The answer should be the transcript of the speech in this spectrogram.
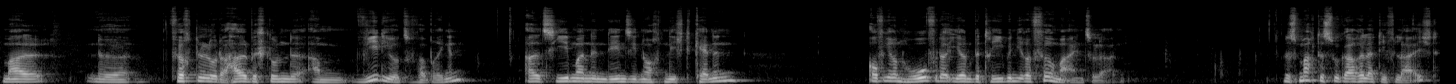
mal eine Viertel oder halbe Stunde am Video zu verbringen, als jemanden, den sie noch nicht kennen, auf ihren Hof oder ihren Betrieb in ihre Firma einzuladen. Das macht es sogar relativ leicht.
